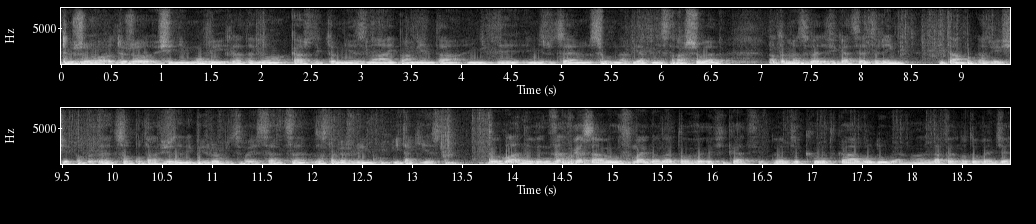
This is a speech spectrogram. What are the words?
dużo, dużo się nie mówi, dlatego każdy, kto mnie zna i pamięta, nigdy nie rzucałem słów na wiatr, nie straszyłem. Natomiast weryfikacja jest ring i tam pokazuje się, pod- co potrafisz najlepiej robić, swoje serce zostawiasz w ringu. I taki jestem. Dokładnie, więc zapraszamy ósmego na tą weryfikację. Będzie krótka albo długa, no ale na pewno to będzie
